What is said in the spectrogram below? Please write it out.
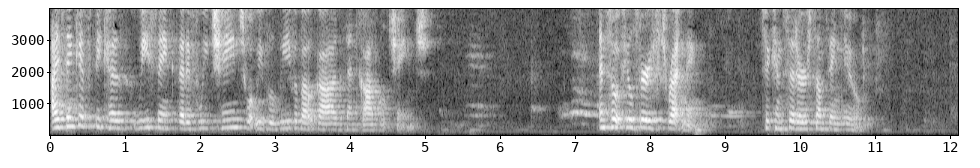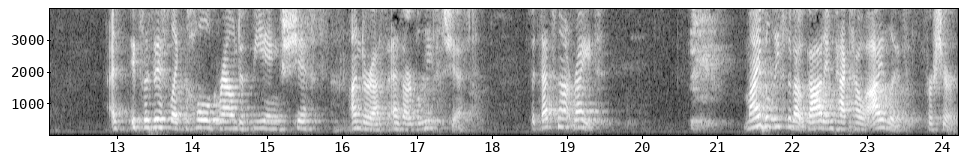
I think it's because we think that if we change what we believe about God, then God will change. And so it feels very threatening to consider something new. It's as if like the whole ground of being shifts under us as our beliefs shift. But that's not right. My beliefs about God impact how I live, for sure.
